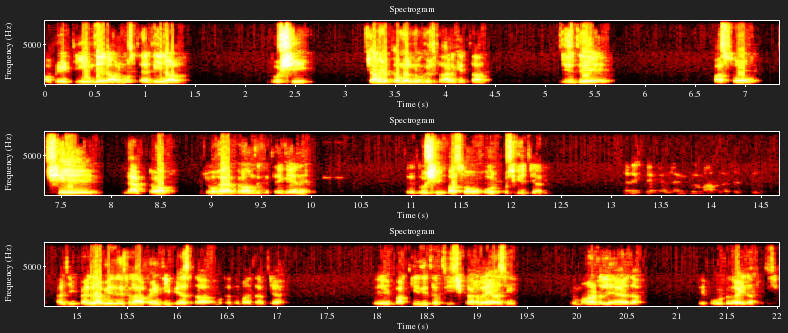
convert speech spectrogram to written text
ਆਪਣੀ ਟੀਮ ਦੇ ਨਾਲ, ਮੁਸਤੈਦੀ ਨਾਲ ਦੋਸ਼ੀ ਚਰਨ ਕਮਲ ਨੂੰ ਗ੍ਰਿਫਤਾਰ ਕੀਤਾ, ਜਿਸ ਦੇ ਪਾਸੋਂ 6 ਲੈਪਟਾਪ ਜੋ ਹੈ ਬਰਾਮਦ ਕੀਤੇ ਗਏ ਨੇ ਤੇ ਦੋਸ਼ੀ ਪਾਸੋਂ ਹੋਰ ਪੁੱਛਗਿੱਛ ਜਾਰੀ। ਹਾਂਜੀ, ਪਹਿਲਾਂ ਵੀ ਇਹਦੇ ਖਿਲਾਫ ਐਨਡੀਪੀਐਸ ਦਾ ਮੁਕੱਦਮਾ ਦਰਜ ਹੈ ਤੇ ਬਾਕੀ ਦੀ ਤਫਤੀਸ਼ ਕਰ ਰਹੇ ਹਾਂ ਅਸੀਂ, ਰਿਮਾਂਡ ਲਿਆ ਇਹਦਾ ਤੇ ਹੋਰ ਡੂੰਘਾਈ ਦਾ ਤਫਤੀਸ਼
